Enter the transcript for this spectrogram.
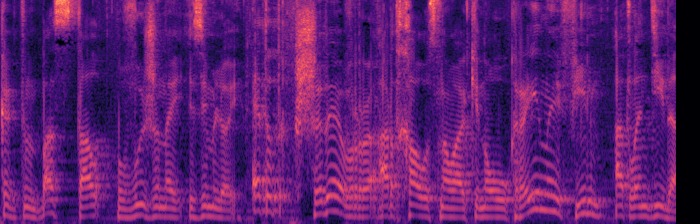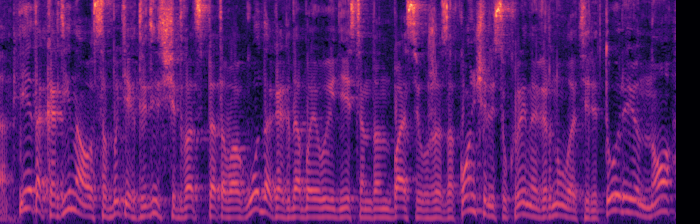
как Донбасс стал выжженной землей. Этот шедевр артхаусного кино Украины – фильм «Атлантида». И это картина о событиях 2025 года, когда боевые действия на Донбассе уже закончились, Украина вернула территорию, но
